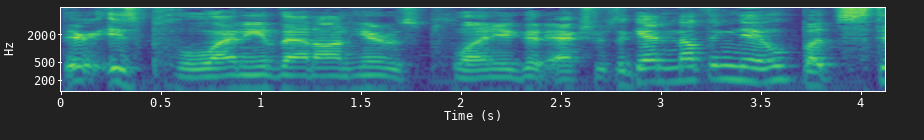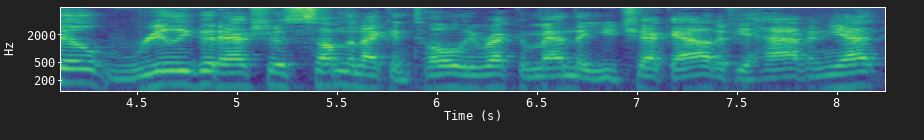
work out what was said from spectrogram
there is plenty of that on here. There's plenty of good extras. Again, nothing new, but still really good extras. Some that I can totally recommend that you check out if you haven't yet.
